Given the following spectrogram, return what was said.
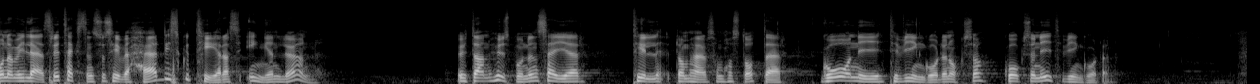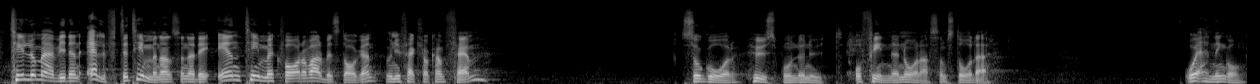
Och när vi läser i texten så ser vi att här diskuteras ingen lön. Utan husbonden säger till de här som har stått där, gå ni till vingården också. Gå också ni till vingården. Till och med vid den elfte timmen, alltså när det är en timme kvar av arbetsdagen, ungefär klockan fem, så går husbonden ut och finner några som står där. Och än en gång,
